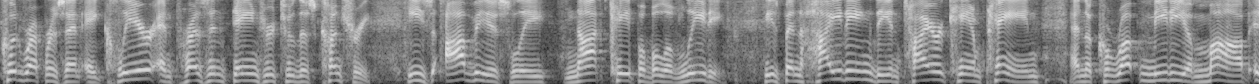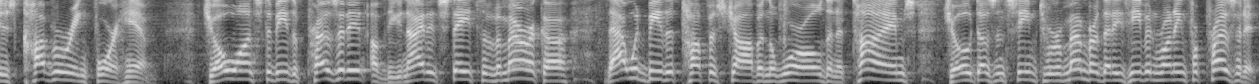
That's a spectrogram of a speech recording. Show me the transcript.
could represent a clear and present danger to this country. He's obviously not capable of leading. He's been hiding the entire campaign, and the corrupt media mob is covering for him. Joe wants to be the president of the United States of America. That would be the toughest job in the world. And at times, Joe doesn't seem to remember that he's even running for president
